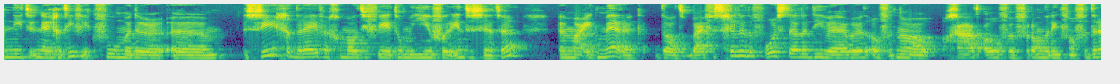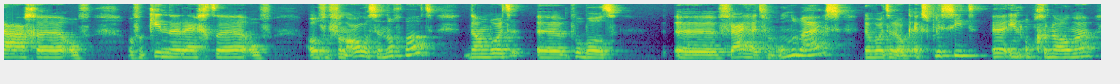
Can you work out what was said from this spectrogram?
niet negatief. Ik voel me er uh, zeer gedreven, gemotiveerd om me hiervoor in te zetten. Eh, maar ik merk dat bij verschillende voorstellen die we hebben, of het nou gaat over verandering van verdragen, of over kinderrechten, of over van alles en nog wat, dan wordt eh, bijvoorbeeld uh, vrijheid van onderwijs. Dan wordt er ook expliciet uh, in opgenomen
